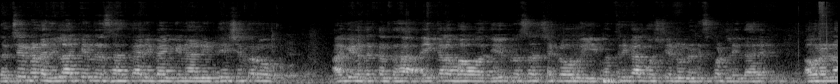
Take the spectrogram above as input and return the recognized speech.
ದಕ್ಷಿಣ ಕನ್ನಡ ಜಿಲ್ಲಾ ಕೇಂದ್ರ ಸಹಕಾರಿ ಬ್ಯಾಂಕಿನ ನಿರ್ದೇಶಕರು ಆಗಿರತಕ್ಕಂತಹ ಐಕಲಭಾವ ದೇವಿಪ್ರಸಾದ್ ಶೆಟ್ಟಿ ಅವರು ಈ ಪತ್ರಿಕಾಗೋಷ್ಠಿಯನ್ನು ನಡೆಸಿಕೊಡಲಿದ್ದಾರೆ. ಅವರನ್ನ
